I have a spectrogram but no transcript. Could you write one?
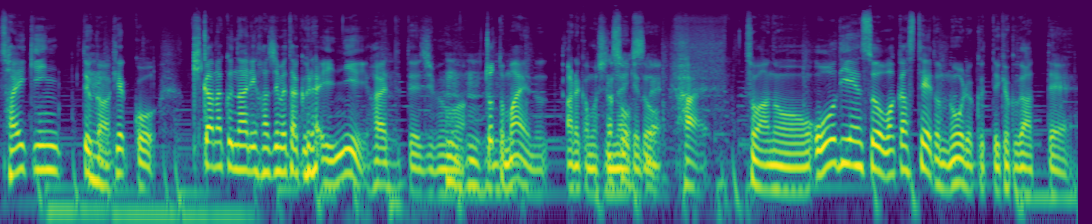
最近っていうかうん。結構聞かなくなり始めたぐらいに流行ってて自分は。ちょっと前のあれかもしれないけど。そうっすね。はい。そうあのオーディエンスを沸かす程度の能力っていう曲があって。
